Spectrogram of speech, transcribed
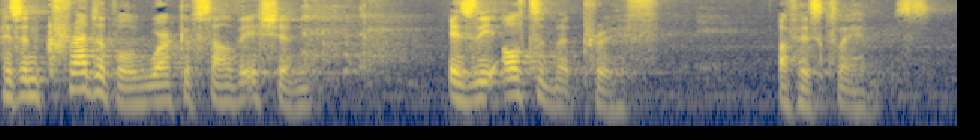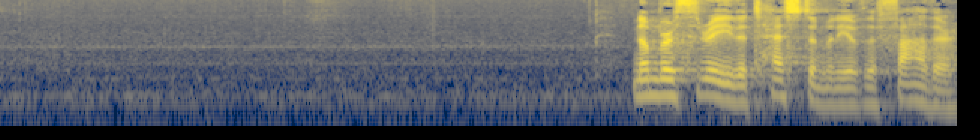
His incredible work of salvation is the ultimate proof of his claims. Number three, the testimony of the Father.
